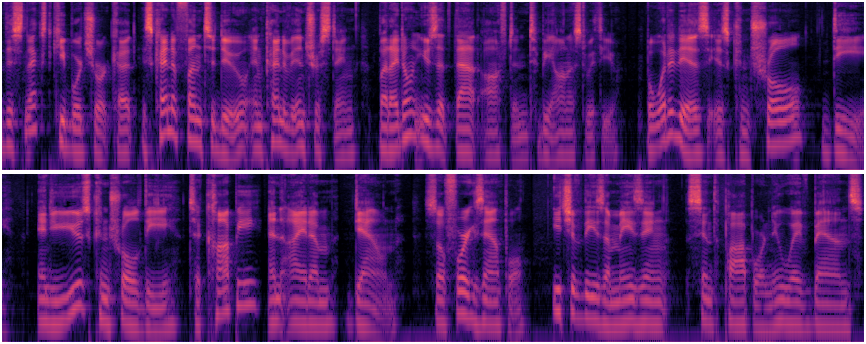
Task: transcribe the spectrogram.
This next keyboard shortcut is kind of fun to do and kind of interesting, but I don't use it that often to be honest with you. But what it is is Control D, and you use Control D to copy an item down. So for example, each of these amazing synth pop or new wave bands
